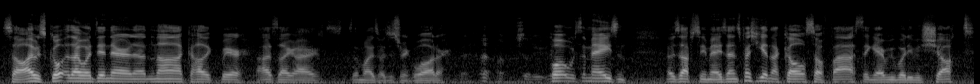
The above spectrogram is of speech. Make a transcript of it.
So I was good. I went in there and a non-alcoholic beer. I was like, I might as well just drink water. But it was amazing. It was absolutely amazing, and especially getting that goal so fast. I think everybody was shocked,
